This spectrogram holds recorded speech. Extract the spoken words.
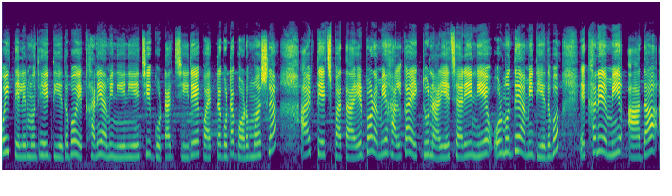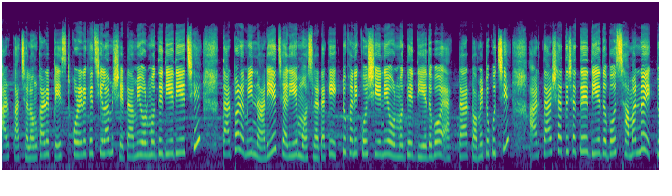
ওই তেলের মধ্যেই দিয়ে দেবো। এখানে আমি নিয়ে নিয়েছি গোটা জিরে, কয়েকটা গোটা গরম মশলা আর তেজপাতা। এরপর আমি হালকা একটু নাড়িয়ে ছাড়িয়ে নিয়ে ওর মধ্যে আমি দিয়ে দেবো। এখানে আমি আদা আর কাঁচা লঙ্কার পেস্ট করে রেখেছিলাম, সেটা আমি ওর মধ্যে দিয়ে দিয়েছি। তারপর আমি নাড়িয়ে চাড়িয়ে মশলাটাকে একটুখানি কষিয়ে নিয়ে ওর মধ্যে দিয়ে দেবো একটা টমেটো কুচি। আর তার সাথে সাথে দিয়ে দেবো সামান্য একটু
